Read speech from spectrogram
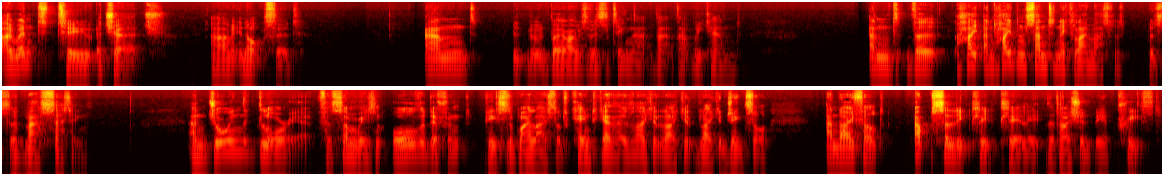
I went to a church um, in Oxford, and uh, where I was visiting that that that weekend, and the and Haydn Santa Nicolai Mass was, was the mass setting. And during the Gloria, for some reason, all the different pieces of my life sort of came together like a, like a, like a jigsaw, and I felt absolutely clearly that I should be a priest,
